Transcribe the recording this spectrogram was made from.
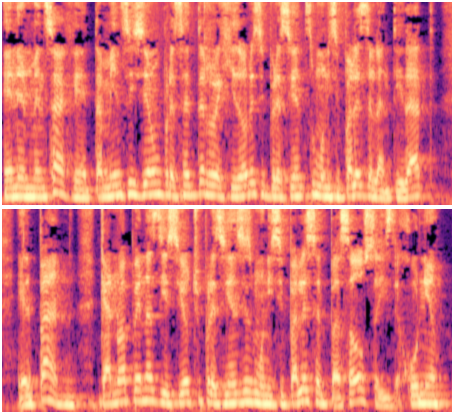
En el mensaje también se hicieron presentes regidores y presidentes municipales de la entidad. El PAN ganó apenas 18 presidencias municipales el pasado 6 de junio.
